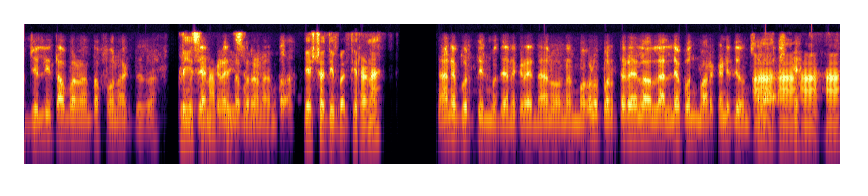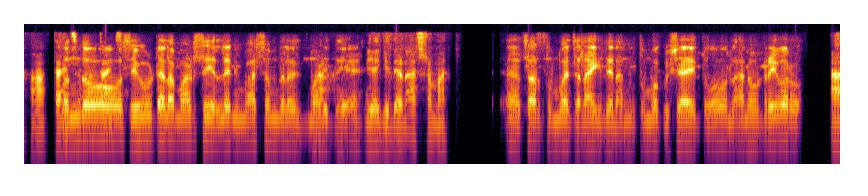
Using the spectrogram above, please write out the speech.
ಜಲ್ಲಿ ತಗೋಣ ಅಂತ ಫೋನ್ ಹಾಕ್ತಿದ್ದೆ ಪ್ಲೀಸ್ ಅಣ್ಣ ಕಡೆಯಿಂದ ಬರೋಣ ಅಂತ. ಎಷ್ಟೊತ್ತಿಗೆ ಬರ್ತೀರಣ್ಣ ನಾನೇ ಬರ್ತೀನಿ ಮಧ್ಯಾಹ್ನ ಕಡೆ. ನಾನು ನನ್ನ ಮಗಳು ಬರ್ತಡೇ ಎಲ್ಲ ಅಲ್ಲೇ ಬಂದ್ ಮಾಡ್ಕೊಂಡಿದ್ದೆ ಒಂದು ಒಂದ್ಸಲ. ಹಾ ಹಾ ಹಾ ಹಾ ಥ್ಯಾಂಕ್ಸ್ ಬಂದು thanks. ಸಿಹಿ ಊಟ ಎಲ್ಲ ಮಾಡಿಸಿ ಅಲ್ಲೇ ನಿಮ್ಮ ಆಶ್ರಮದಲ್ಲಿ ಇದ್ ಮಾಡಿದ್ದೆ. ಹೇಗಿದೆ ಅಣ್ಣ ಆಶ್ರಮ? ಸರ್ ತುಂಬಾ ಚೆನ್ನಾಗಿದೆ. ನನ್ಗೆ ತುಂಬಾ ಖುಷಿ ಆಯ್ತು. ನಾನು ಡ್ರೈವರ್ ಹಾ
